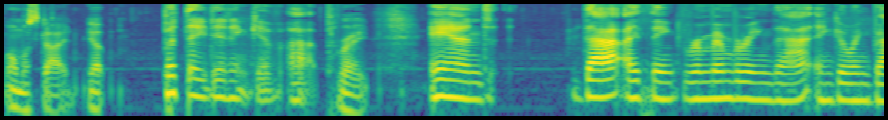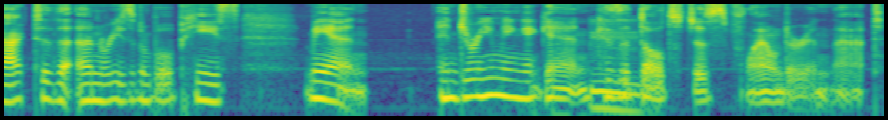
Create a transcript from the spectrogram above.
almost died. Yep, but they didn't give up. right. And that I think remembering that and going back to the unreasonable piece, man, and dreaming again because mm. adults just flounder in that.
